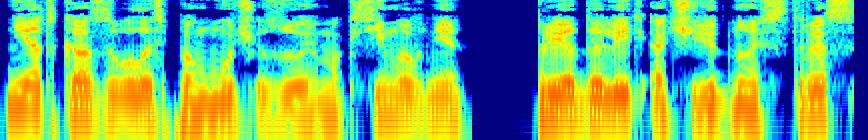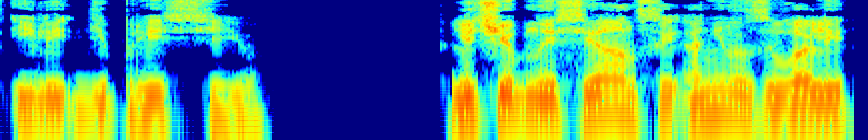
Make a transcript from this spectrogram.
не отказывалась помочь Зое Максимовне преодолеть очередной стресс или депрессию. Лечебные сеансы они называли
